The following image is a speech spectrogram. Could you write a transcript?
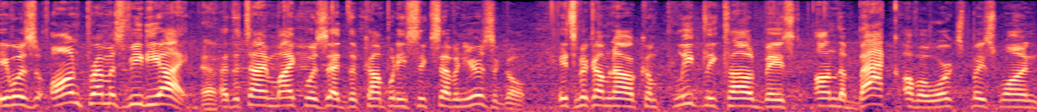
It was on-premise VDI Yeah. at the time Mike was at the company six, seven years ago. It's become now a completely cloud-based on the back of a Workspace ONE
